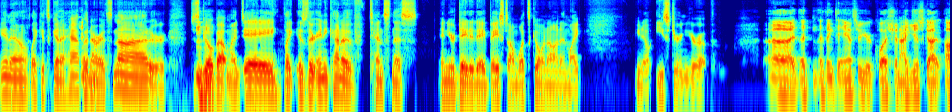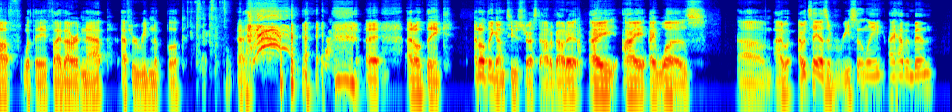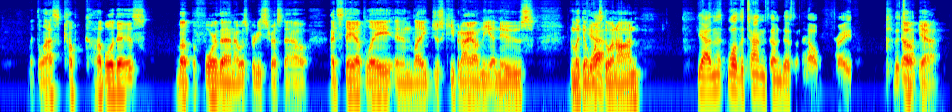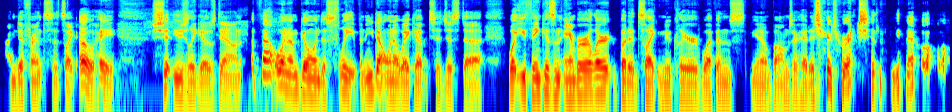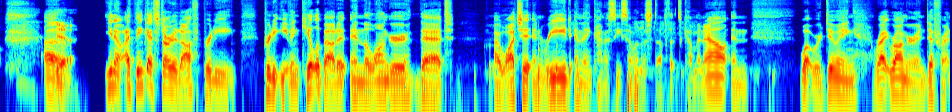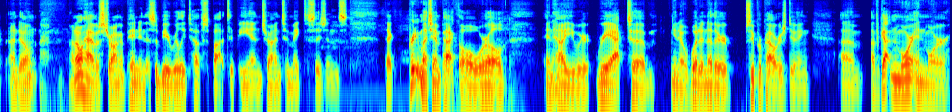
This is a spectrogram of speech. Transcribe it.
you know, like it's going to happen or it's not, or just go Mhm. about my day? Like, is there any kind of tenseness in your day to day based on what's going on in like, you know, Eastern Europe? Uh, I, I think to answer your question, I just got off with a five hour nap after reading a book. I, I don't think I don't think I'm too stressed out about it. I I I was. Um, I I would say as of recently, I haven't been like the last couple couple of days, but before then, I was pretty stressed out. I'd stay up late and like just keep an eye on the uh, news and look at yeah. what's going on. Yeah, and the, well, the time zone doesn't help, right? The oh, time, oh yeah, time difference. It's like, oh hey, shit usually goes down about when I'm going to sleep, and you don't want to wake up to just uh, what you think is an Amber Alert, but it's like nuclear weapons. You know, bombs are headed your direction. You know, uh, yeah. You know, I think I started off pretty pretty even keel about it, and the longer that I watch it and read, and then kind of see some of the stuff that's coming out and what we're doing, right, wrong, or indifferent, I don't I don't have a strong opinion. This would be a really tough spot to be in, trying to make decisions that pretty much impact the whole world and how you re- react to you know what another superpower is doing. Um, I've gotten more and more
